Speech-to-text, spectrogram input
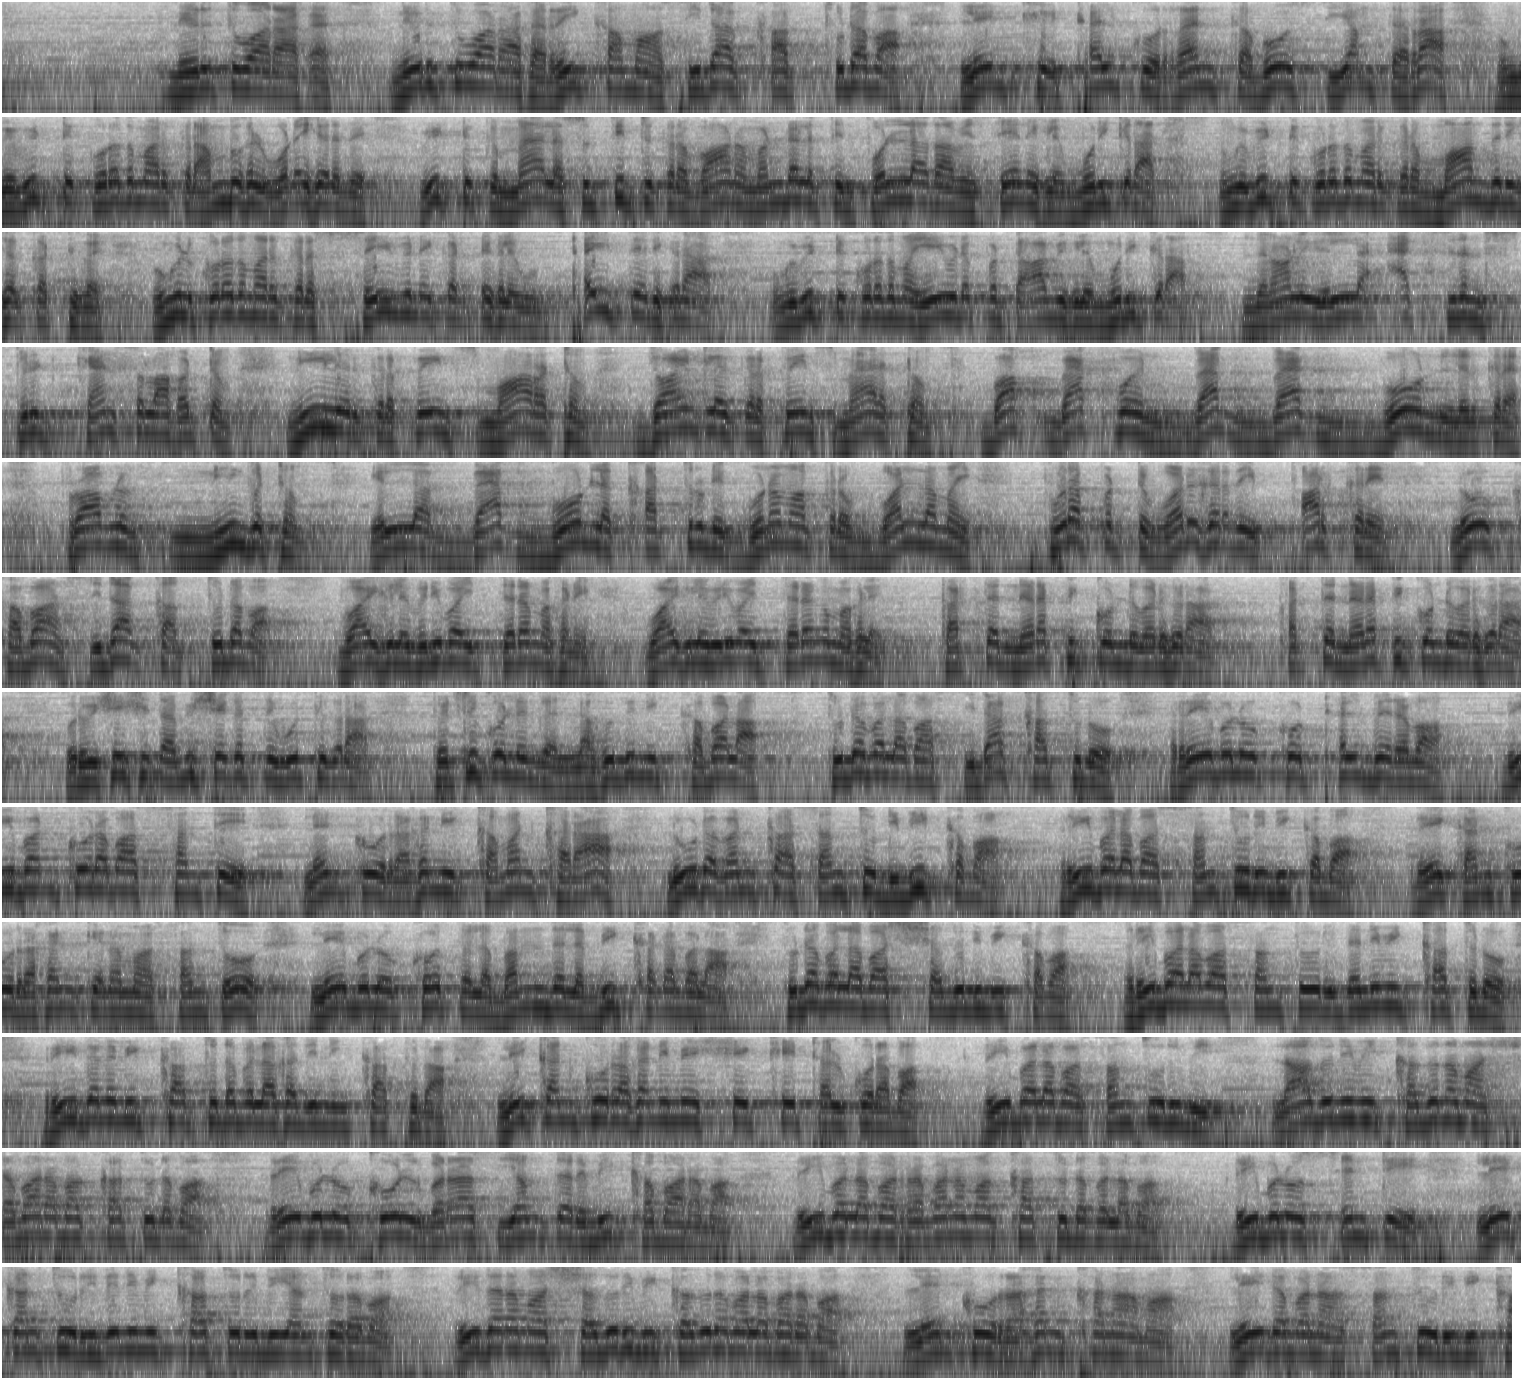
நிறுத்துவாராக. நிறுத்துவாராக. ரீகாமா சிடாக்கா துடவா லென்கி டல்கு ரன் கபோஸ் எம் தரா உங்கள் வீட்டுக்கு உரதமாக இருக்கிற அம்புகள் உடைகிறது. வீட்டுக்கு மேலே சுற்றிட்டு இருக்கிற வான மண்டலத்தின் பொல்லாதாவின் சேனைகளை முறிக்கிறார். உங்கள் வீட்டுக்கு உரதமாக இருக்கிற மாந்திரிக கட்டுகள் உங்களுக்கு உரதமாக இருக்கிற செய்வினை கட்டுகளை உடை தருகிறார் உங்கள் வீட்டுக்கு உரதமாக ஏவிடப்பட்ட ஆவிகளை முறிக்கிறார். இந்த நாளில் எல்லா ஆக்சிடென்ட் ஸ்பிரிட் கேன்சல் ஆகட்டும். நீல இருக்கிற பெயின்ஸ் மாறட்டும். ஜாயிண்டில் இருக்கிற பெயின்ஸ் மாறட்டும். Back back point back back போனில் இருக்கிற ப்ராப்ளம்ஸ் நீங்கட்டும். எல்லா பேக் போனில் கர்த்தருடைய குணமாக்குற வல்லமை புறப்பட்டு வருகிறதை பார்க்கிறேன். லோ கபா சிடாக்கா துடபா. வாய்களை விரிவாய் திறமகனே வாய்களை விரிவாய் திறங்க மகளே. கர்த்தர் நிரப்பிக்கொண்டு வருகிறார். கர்த்தர் நிரப்பிக்கொண்டு வருகிறார். ஒரு விசேஷித்த அபிஷேகத்தை ஊற்றுகிறார். பெற்றுக்கொள்ளுங்கள். லகுதினி கபலா. துடபலபா சிடா காத்துடோ ரேபலோ கோட்டல் பெரபா ரீபன் கூரபா சந்தே. லென்கோ ரகனி கமன் கரா லூடவன்கா சந்து டிபிகபா ರೀಬಲಬ ಸಂತು ರಿಬಿಕ್ಕಬ ರೇ ಕನ್ಕು ರಹನ್ ಕೆನಮ ಸಂತೋ ಲೇಬುಲು ಕೋತಲ ಬಂದಲ ಬಿಕ್ಕಡಬಲ ತುಡಬಲಬ ಶದುರಿ ಬಿಕ್ಕಬ ರಿಬಲಬ ಸಂತು ರಿದನಿಮಿ ಕಾತುಡು ರೀದನಿಮಿ ಕಾತುಡಬಲ ಕದಿನಿ ಕಾತುಡ ಲೀ ಕನ್ಕು ರಹನಿಮೆ ಶೇಖೆ ಟಲ್ಕುರಬ ರೀಬಲಬ ಸಂತುರಿಬಿ ಲಾದುನಿಮಿ ಕದುನಮ ಶಬರಬ ಕಾತುಡಬ ರೇಬುಲು ಕೋಲ್ ಬರಾಸ್ ಯಂತರ ಬಿಕ್ಕಬಾರಬ ರೀಬಲಬ ರಬನಮ ಕಾತುಡಬಲಬ రీబలో సెంటే లే కంతు రిదినిమి ఖాతురిబి అంతురబ రీధనమ షదురిబి కదురబలబరబ లెన్కు రహన్ ఖనామ లేడబన సంతురిబిక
